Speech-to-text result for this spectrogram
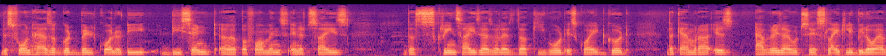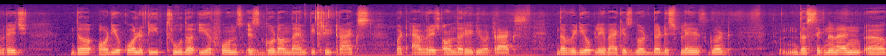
This phone has a good build quality decent uh, performance in its size. The screen size as well as the keyboard is quite good. The camera is average I would say slightly below average. The audio quality through the earphones is good on the mp3 tracks but average on the radio tracks. The video playback is good the display is good. The signal and uh,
